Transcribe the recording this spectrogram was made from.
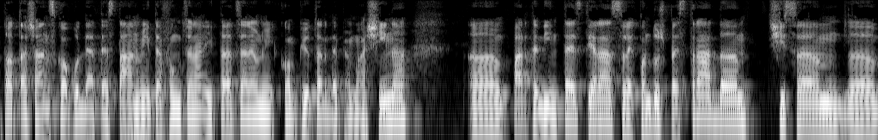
tot așa în scopul de a testa anumite funcționalități ale unui computer de pe mașină. Uh, parte din test era să le conduci pe stradă și să uh,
